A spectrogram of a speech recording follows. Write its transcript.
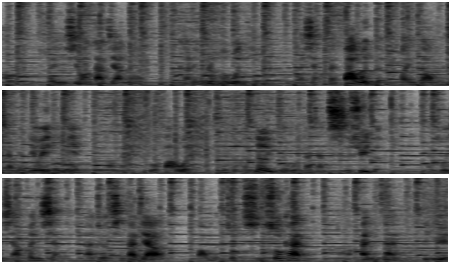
啊。那也希望大家呢，看有任何问题还想再发问的，欢迎到我们下面留言里面啊来做发问，我们都很乐意的为大家持续的做一下分享。那就请大家帮我们准时收看啊，按赞、订阅、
